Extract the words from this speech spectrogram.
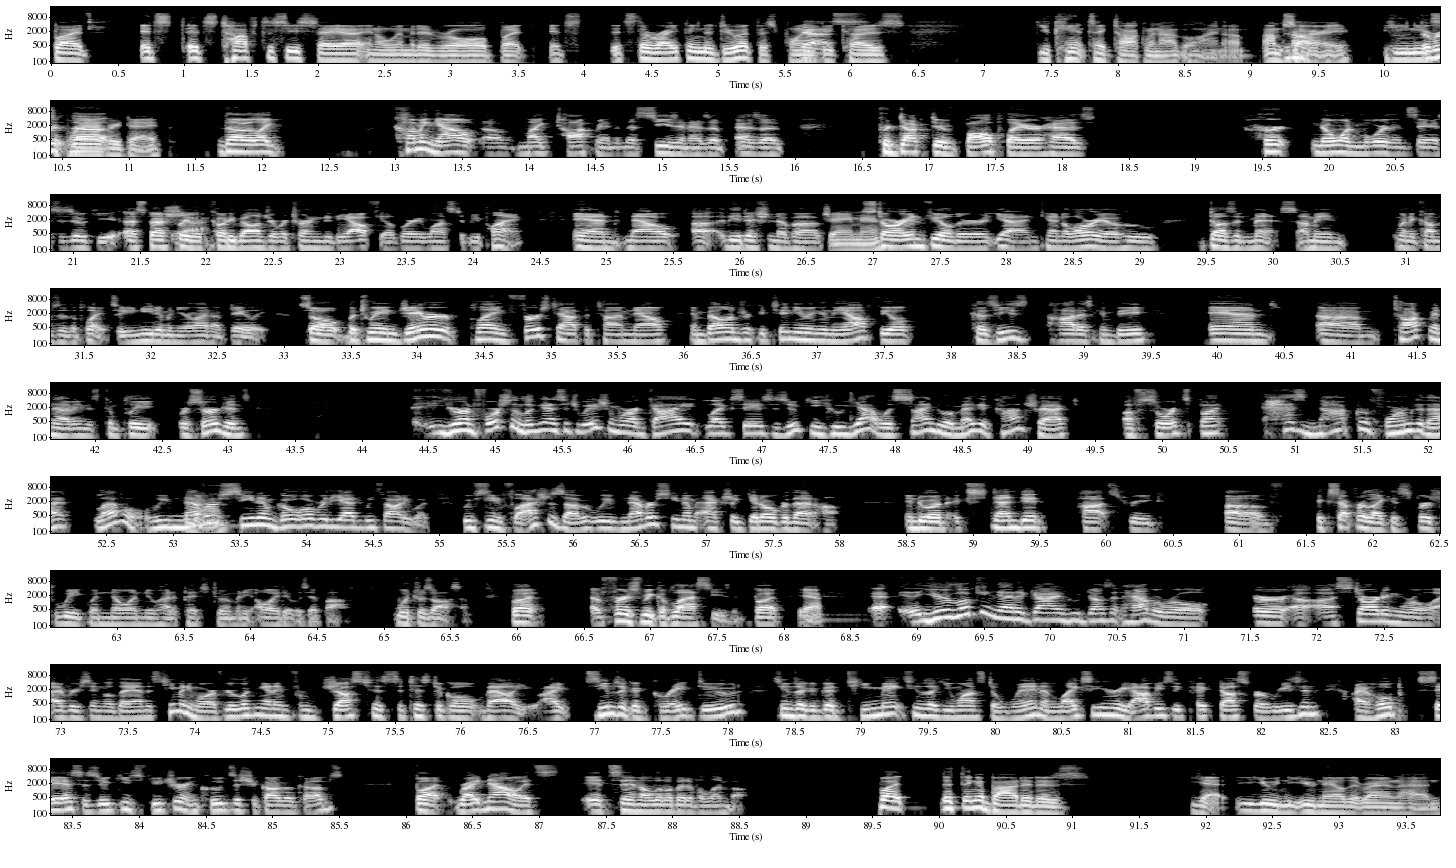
But it's it's tough to see Seiya in a limited role, but it's it's the right thing to do at this point yes. because you can't take Tauchman out of the lineup. I'm no. sorry. He needs the, to play the, every day. The like coming out of Mike Tauchman in this season as a as a productive ball player has hurt no one more than Seiya Suzuki, especially yeah. with Cody Bellinger returning to the outfield where he wants to be playing. And now uh, the addition of a star infielder, yeah, and Candelario who doesn't miss. I mean, when it comes to the plate. So you need him in your lineup daily. So between Jeimer playing first half the time now and Bellinger continuing in the outfield because he's hot as can be, and um, Tauchman having this complete resurgence, you're unfortunately looking at a situation where a guy like Seiya Suzuki, who yeah was signed to a mega contract of sorts, but has not performed to that level. We've never no. seen him go over the edge we thought he would. We've seen flashes of it. We've never seen him actually get over that hump into an extended hot streak of except for like his first week when no one knew how to pitch to him and he all he did was hit bombs, which was awesome. But uh, first week of last season. But yeah, uh, you're looking at a guy who doesn't have a role or a, a, starting role every single day on this team anymore. If you're looking at him from just his statistical value, I seems like a great dude. Seems like a good teammate. Seems like he wants to win and likes it here. He obviously picked us for a reason. I hope Seiya Suzuki's future includes the Chicago Cubs, but right now it's it's in a little bit of a limbo. But the thing about it is, yeah, you you nailed it right on the head.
